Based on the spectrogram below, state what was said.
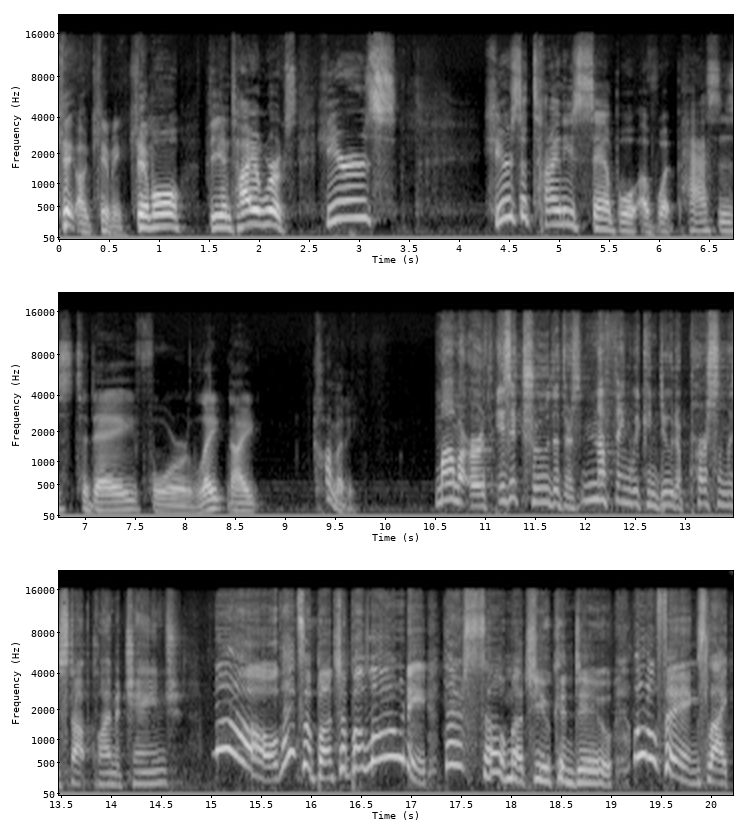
Kim, oh, uh, Kimmy, Kimmel, the entire works. Here's here's a tiny sample of what passes today for late night comedy. Mama Earth, is it true that there's nothing we can do to personally stop climate change? No, that's a bunch of baloney. There's so much you can do. Little things like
